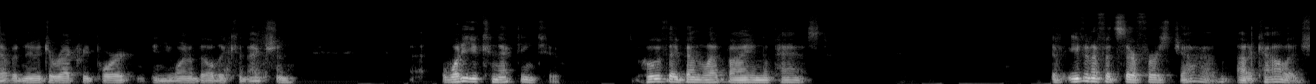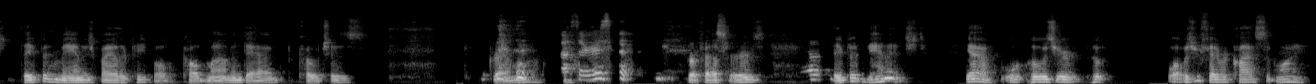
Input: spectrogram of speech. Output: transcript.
have a new direct report and you want to build a connection. What are you connecting to? Who have they been led by in the past? if, even if it's their first job out of college, they've been managed by other people called mom and dad, coaches, grandma, professors, professors. Yep. They've been managed. Yeah. Who was your who? What was your favorite class and why?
